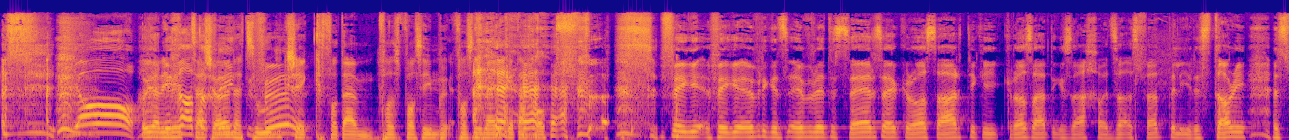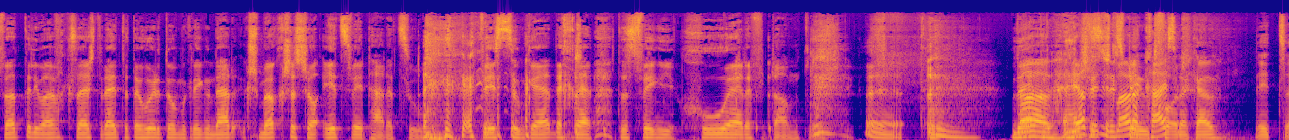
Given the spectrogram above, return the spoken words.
Ja! Und ich habe jetzt einen schönen dafür. geschickt von dem, von, von seinem, von seinem eigenen Kopf. Finde ich, übrigens immer wieder sehr, sehr grossartige, grossartige Sachen. Wenn so ein Foto in einer Story, ein Foto, wo einfach siehst, der hat den Huren Ring und dann schmeckst du es schon, jetzt wird er zu. Bis zum mehr. Das finde ich hure verdammt lustig. Nein, Ah, ja, hast du wieder ein Bild vorne, gell? Jetzt.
